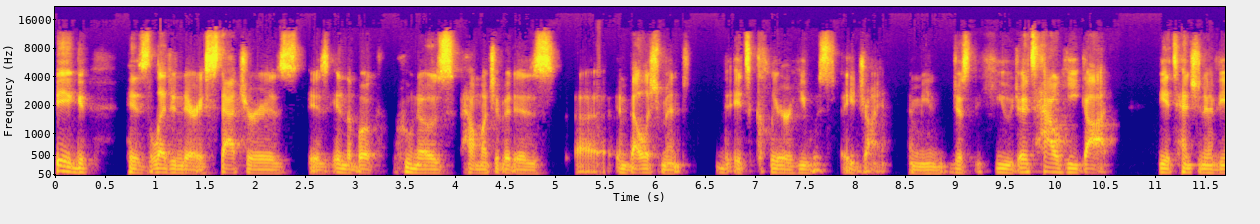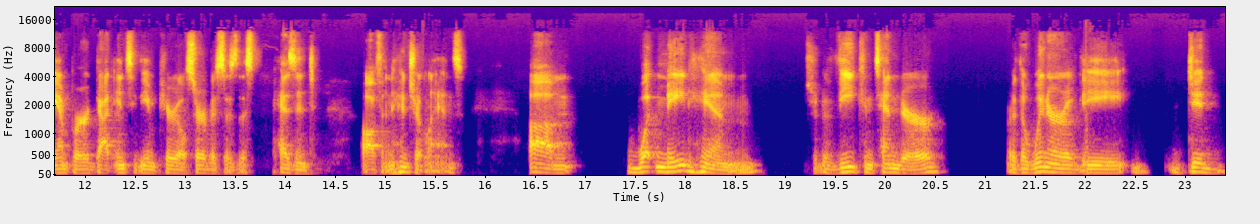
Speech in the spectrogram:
big. His legendary stature is is in the book. Who knows how much of it is uh, embellishment, it's clear he was a giant. I mean, just huge. It's how he got the attention of the emperor, got into the imperial service as this peasant off in the hinterlands. Um, what made him sort of the contender or the winner of the did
